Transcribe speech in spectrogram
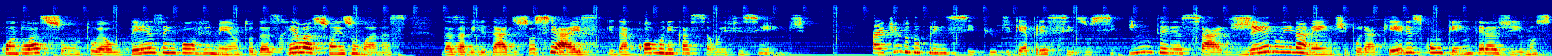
quando o assunto é o desenvolvimento das relações humanas, das habilidades sociais e da comunicação eficiente. Partindo do princípio de que é preciso se interessar genuinamente por aqueles com quem interagimos,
